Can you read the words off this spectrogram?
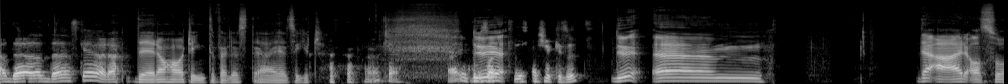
Ja, det, det skal jeg gjøre. Dere har ting til felles, det er helt sikkert. Ok. Det er interessant. Det skal sjekkes ut. Du, um, det er altså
